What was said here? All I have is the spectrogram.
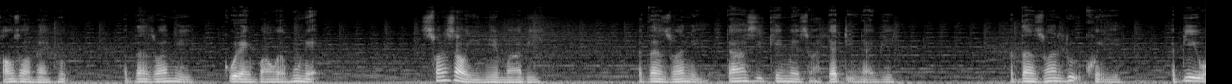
ခေါင်းဆောင်နိုင်မှုမတန်ဆွမ်းနေကိုယ်တိုင်ပါဝင်မှုနဲ့စွမ်းဆောင်ရည်မြင့်မားပြီးအတန်စွမ်းနေအတားအဆီးကင်းမဲ့စွာရပ်တည်နိုင်ပြီးအတန်စွမ်းလူအခွင့်အရေးအပြည့်အဝ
